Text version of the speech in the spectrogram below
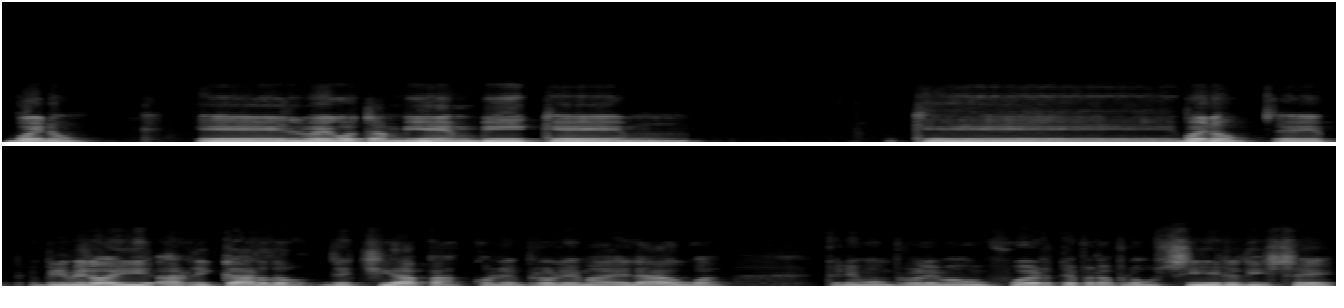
Bueno, eh, luego también vi que, que bueno, eh, primero ahí a Ricardo de Chiapa con el problema del agua. Tenemos un problema muy fuerte para producir, dice,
